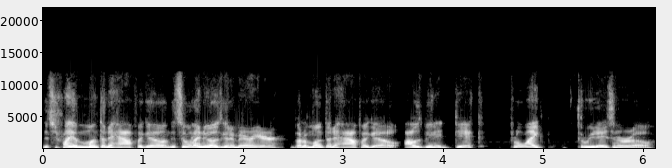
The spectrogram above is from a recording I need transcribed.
this was probably a month and a half ago. This is when I knew I was going to marry her. About a month and a half ago, I was being a dick for like three days in a row.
